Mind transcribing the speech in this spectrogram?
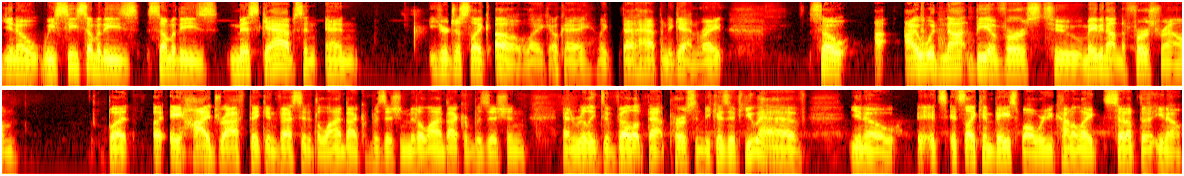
you know we see some of these some of these missed gaps and and you're just like oh like okay like that happened again right? So I, I would not be averse to maybe not in the first round but a, a high draft pick invested at the linebacker position middle linebacker position and really develop that person. Because if you have you know it's it's like in baseball where you kind of like set up the you know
